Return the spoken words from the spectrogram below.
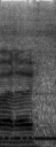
I know.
